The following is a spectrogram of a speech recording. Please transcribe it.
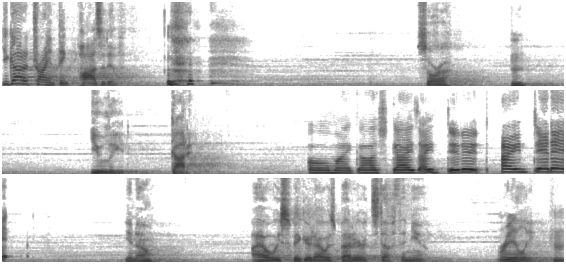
You gotta try and think positive. Sora? Hmm? You lead. Got it. Oh my gosh, guys, I did it. I did it. You know? I always figured I was better at stuff than you. Really? Hmm.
